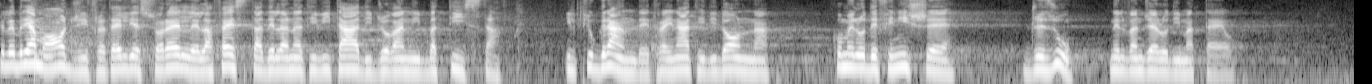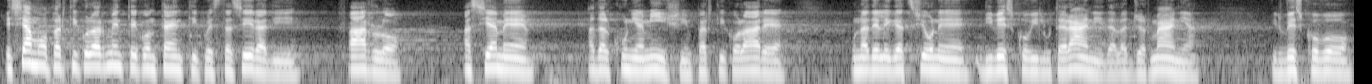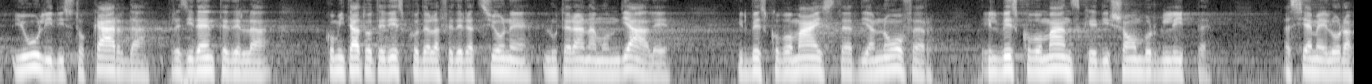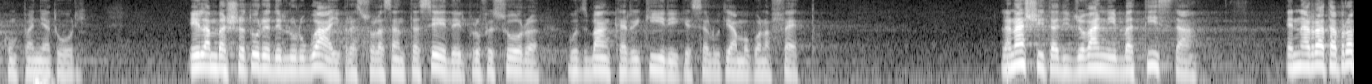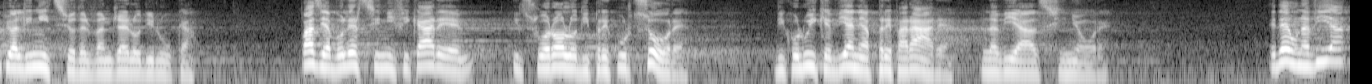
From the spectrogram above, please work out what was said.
Celebriamo oggi, fratelli e sorelle, la festa della Natività di Giovanni Battista, il più grande tra i nati di donna, come lo definisce Gesù nel Vangelo di Matteo. E siamo particolarmente contenti questa sera di farlo assieme ad alcuni amici, in particolare una delegazione di vescovi luterani dalla Germania, il vescovo Iuli di Stoccarda, presidente del comitato tedesco della Federazione Luterana Mondiale, il vescovo Meister di Hannover e il vescovo Manske di Schaumburg-Lippe, assieme ai loro accompagnatori, e l'ambasciatore dell'Uruguay presso la Santa Sede, il professor Guzman Carrichiri, che salutiamo con affetto. La nascita di Giovanni Battista è narrata proprio all'inizio del Vangelo di Luca, quasi a voler significare il suo ruolo di precursore, di colui che viene a preparare la via al Signore. Ed è una via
